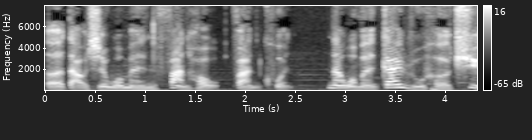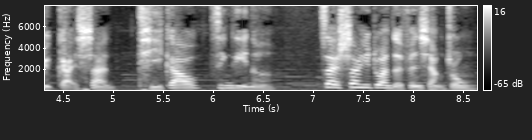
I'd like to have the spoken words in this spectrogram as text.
而导致我们饭后犯困。那我们该如何去改善、提高精力呢？在上一段的分享中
